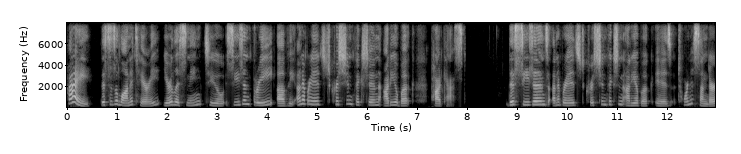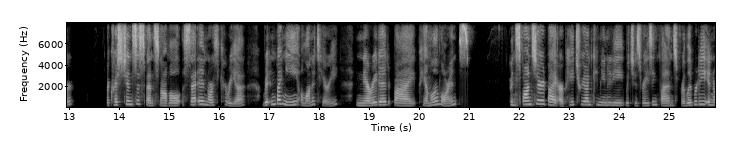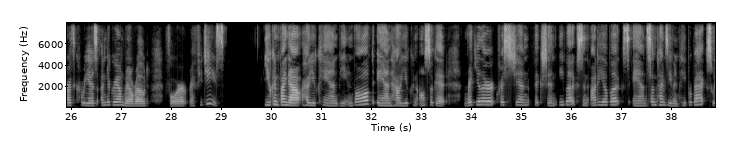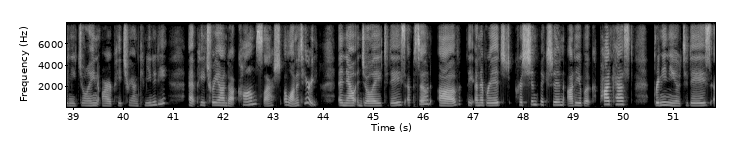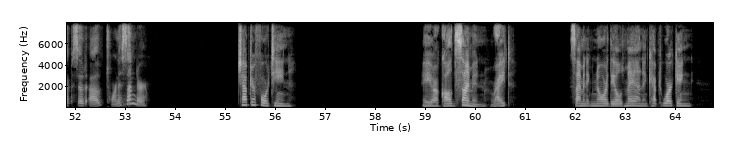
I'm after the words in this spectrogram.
Hi, this is Alana Terry. You're listening to season three of the Unabridged Christian Fiction audiobook podcast. This season's unabridged Christian fiction audiobook is Torn Asunder, a Christian suspense novel set in North Korea, written by me, Alana Terry, narrated by Pamela Lawrence, and sponsored by our Patreon community, which is raising funds for Liberty in North Korea's Underground Railroad for refugees. You can find out how you can be involved and how you can also get regular Christian fiction ebooks and audiobooks and sometimes even paperbacks when you join our Patreon community at patreon.com slash Alana Terry. And now enjoy today's episode of the Unabridged Christian Fiction Audiobook Podcast, bringing you today's episode of Torn Asunder. Chapter 14 You're called Simon, right? Simon ignored the old man and kept working.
